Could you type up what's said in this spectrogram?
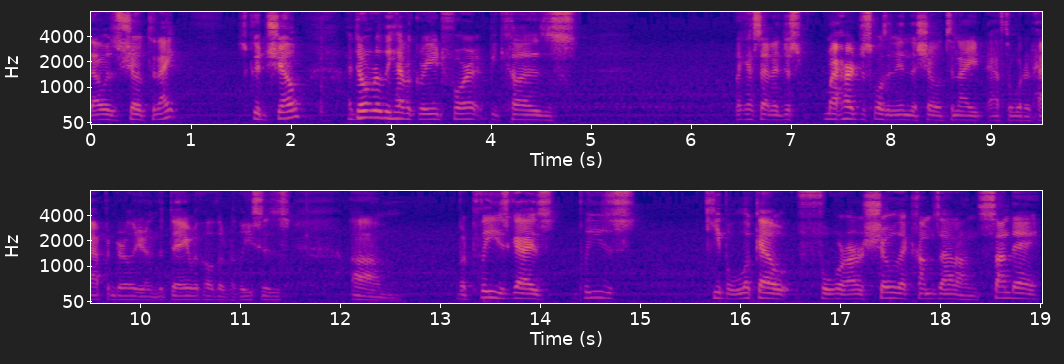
that was a show tonight. It's a good show. I don't really have a grade for it because, like I said, I just my heart just wasn't in the show tonight after what had happened earlier in the day with all the releases. Um, but please, guys, please keep a lookout for our show that comes out on Sunday.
